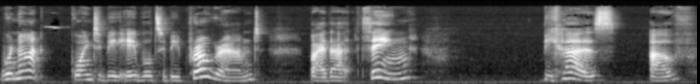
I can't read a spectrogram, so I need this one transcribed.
We're not going to be able to be programmed by that thing because of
